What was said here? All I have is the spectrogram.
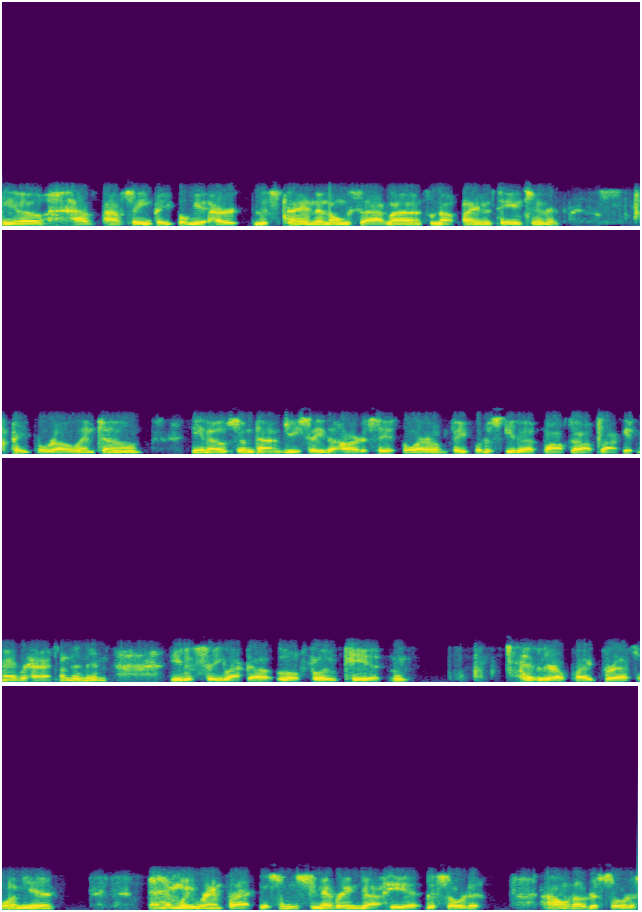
You know, I've I've seen people get hurt just standing on the sidelines for not paying attention, and people roll into them. You know, sometimes you see the hardest hit in the world, people just get up, walk off like it never happened, and then you just see like a little fluke hit. And this girl played for us one year, and we were in practice, and she never even got hit. Just sort of, I don't know, just sort of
